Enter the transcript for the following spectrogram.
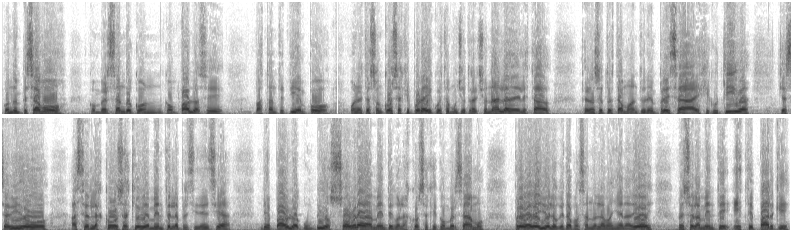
Cuando empezamos conversando con, con Pablo hace bastante tiempo, bueno, estas son cosas que por ahí cuesta mucho traccionarlas desde el Estado, pero nosotros estamos ante una empresa ejecutiva que ha sabido hacer las cosas, que obviamente en la presidencia de Pablo ha cumplido sobradamente con las cosas que conversamos. Prueba de ello es lo que está pasando en la mañana de hoy. No es solamente este parque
